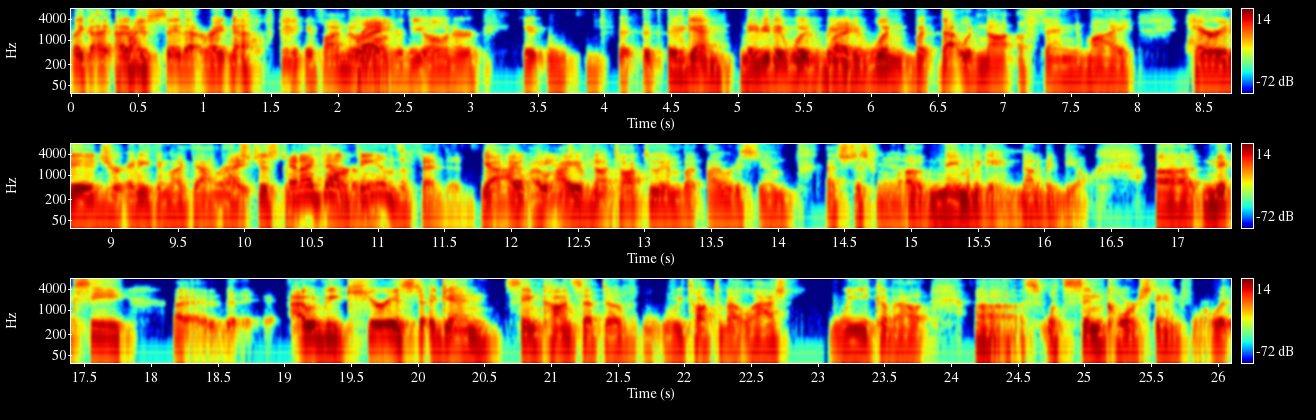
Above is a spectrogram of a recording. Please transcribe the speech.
Like I, I Right. just say that right now. If I'm no Right. longer the owner, it, it again maybe they would, maybe they wouldn't, but that would not offend my heritage or anything like that. That's just And I doubt it. Dan's offended. Yeah, I, I, Dan's I have not talked to him, but I would assume that's just Yeah. a name of the game, not a big deal. Uh, Mixie, uh, I would be curious to again, same concept of we talked about last week about uh, what Syncor stand for. What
